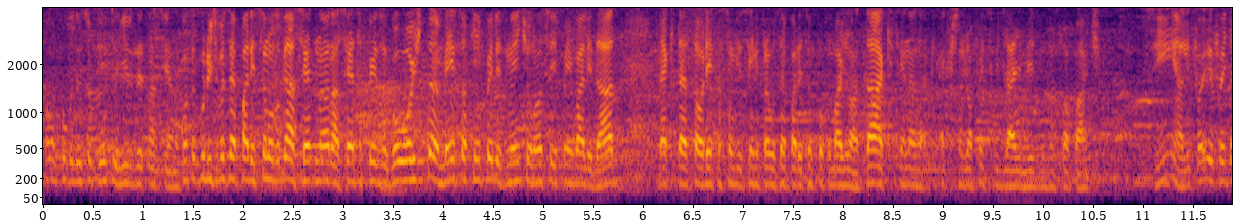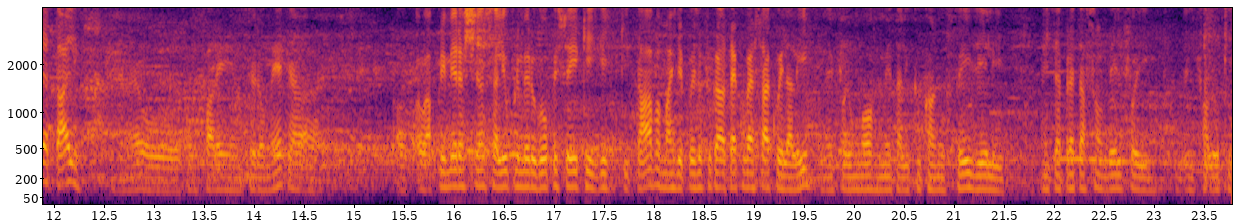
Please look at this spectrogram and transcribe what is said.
Fala um pouco do seu ponto de vista, Tassiano. Contra o Curitiba, você apareceu no lugar certo, na hora certa, fez o gol. Hoje também, só que infelizmente o lance foi invalidado. Como é que tá essa orientação de cena para você aparecer um pouco mais no ataque, sendo a questão de ofensividade mesmo na sua parte? Sim, ali foi, foi detalhe. Né? O, como falei anteriormente, a, a, a, primeira chance ali, o primeiro gol, pensei que, que, que tava, mas depois eu fui até conversar com ele ali. Né? Foi um movimento ali que o Cano fez ele, a interpretação dele foi, ele falou que,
